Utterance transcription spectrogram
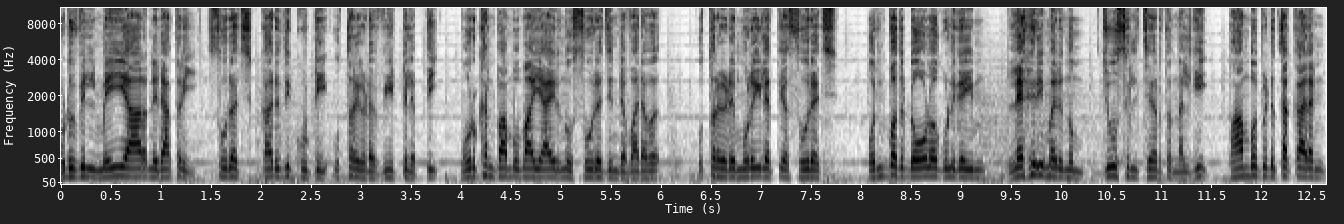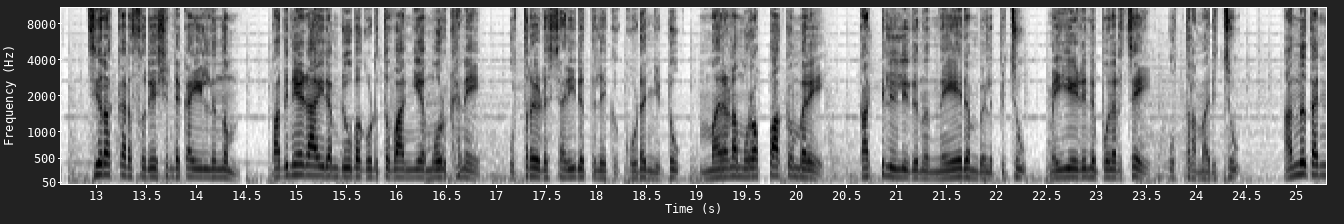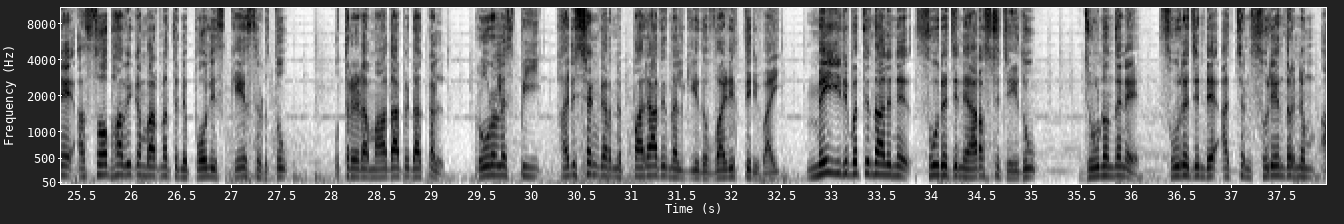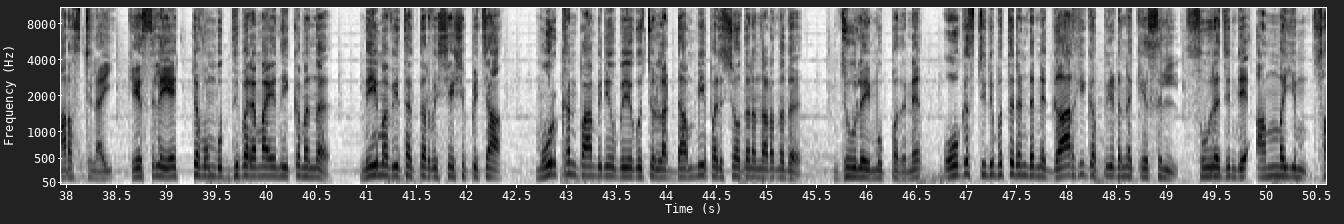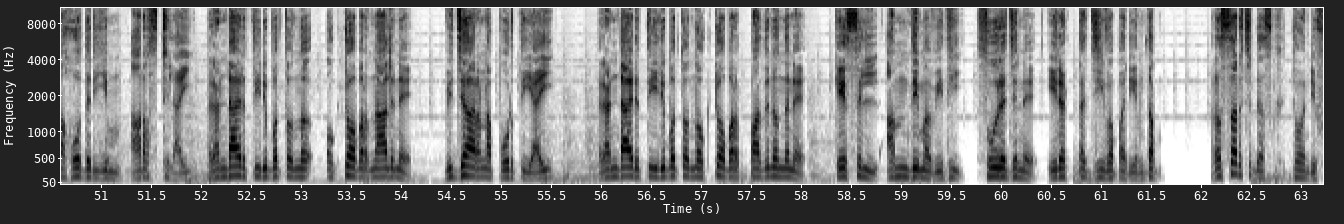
ഒടുവിൽ മെയ് ആറിന് രാത്രി സൂരജ് കരുതിക്കൂട്ടി ഉത്രയുടെ വീട്ടിലെത്തി. മൂർഖൻ പാമ്പുമായി ആയിരുന്നു സൂരജിന്റെ വരവ്. ഉത്രയുടെ മുറിയിലെത്തിയ സൂരജ് ഒൻപത് ഡോളോ ഗുളികയും ലഹരി മരുന്നും ജ്യൂസിൽ ചേർത്ത് നൽകി. പാമ്പ് പിടുത്തക്കാരൻ ചിറക്കര സുരേഷിന്റെ കയ്യിൽ നിന്നും പതിനേഴായിരം രൂപ കൊടുത്തു വാങ്ങിയ മൂർഖനെ ഉത്രയുടെ ശരീരത്തിലേക്ക് കുടഞ്ഞിട്ടു. മരണമുറപ്പാക്കും വരെ കട്ടിലിലിരുന്ന് നേരം വെളുപ്പിച്ചു. മെയ് ഏഴിന് പുലർച്ചെ ഉത്ര മരിച്ചു. അന്ന് തന്നെ അസ്വാഭാവിക മരണത്തിന് പോലീസ് കേസെടുത്തു. ഉത്രയുടെ മാതാപിതാക്കൾ റൂറൽ എസ് പി ഹരിശങ്കറിന് പരാതി നൽകിയത് വഴിത്തിരിവായി. മെയ് ഇരുപത്തിനാലിന് സൂരജിനെ അറസ്റ്റ് ചെയ്തു. ജൂൺ ഒന്നിന് സൂരജിന്റെ അച്ഛൻ സുരേന്ദ്രനും അറസ്റ്റിലായി. കേസിലെ ഏറ്റവും ബുദ്ധിപരമായ നീക്കമെന്ന് നിയമവിദഗ്ധർ വിശേഷിപ്പിച്ച മൂർഖൻ പാമ്പിനെ ഉപയോഗിച്ചുള്ള ഡമ്മി പരിശോധന നടന്നത് ജൂലൈ മുപ്പതിന് ഓഗസ്റ്റ് ഇരുപത്തിരണ്ടിന് ഗാർഹിക പീഡന കേസിൽ സൂരജിന്റെ അമ്മയും സഹോദരിയും അറസ്റ്റിലായി. രണ്ടായിരത്തി ഇരുപത്തൊന്ന് ഒക്ടോബർ നാലിന് വിചാരണ പൂർത്തിയായി. രണ്ടായിരത്തി ഇരുപത്തൊന്ന് ഒക്ടോബർ പതിനൊന്നിന് കേസിൽ അന്തിമ വിധി സൂരജിന് ഇരട്ട ജീവപര്യന്തം. Research desk twenty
